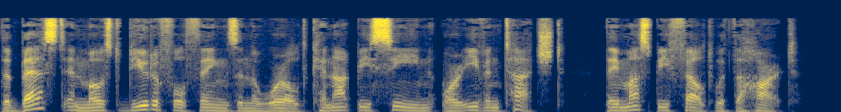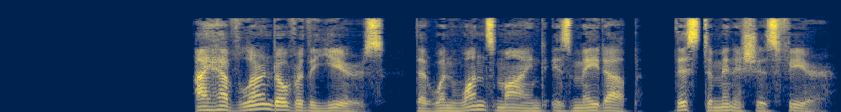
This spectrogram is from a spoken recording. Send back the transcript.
The best and most beautiful things in the world cannot be seen or even touched, they must be felt with the heart. I have learned over the years, that when one's mind is made up, this diminishes fear.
